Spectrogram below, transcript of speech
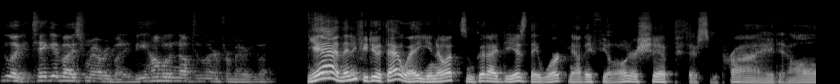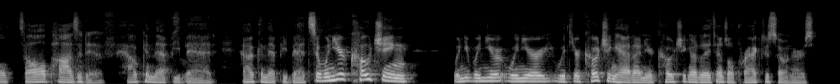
look, take advice from everybody. Be humble enough to learn from everybody. Yeah and then if you do it that way you know what? Some good ideas they work. Now they feel ownership there's some pride it all it's all positive. How can that be bad? How can that be bad? So when you're coaching when you when you're when you're with your coaching hat on you're coaching under the dental practice owners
